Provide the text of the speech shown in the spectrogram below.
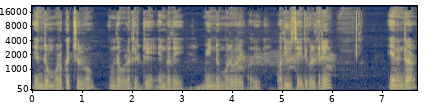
என்றும் உறக்கச் சொல்வோம் இந்த உலகிற்கே என்பதை மீண்டும் ஒருவரை பதி பதிவு செய்து கொள்கிறேன். ஏனென்றால்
